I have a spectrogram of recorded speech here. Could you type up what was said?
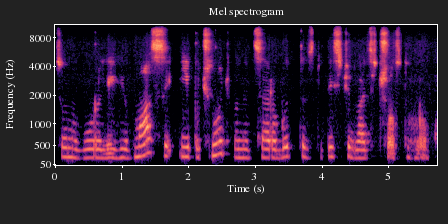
цю нову релігію в маси, і почнуть вони це робити з 2026 року.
